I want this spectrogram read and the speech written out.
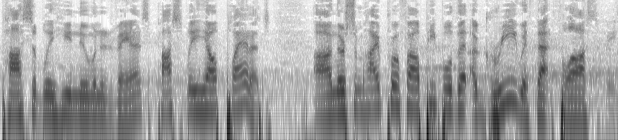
Possibly he knew in advance, possibly he helped plan it. Uh, and there's some high profile people that agree with that philosophy.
